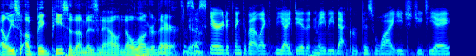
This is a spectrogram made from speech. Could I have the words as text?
at least a big piece of them is now no longer there. It's also scary to think about, like the idea that maybe that group is why each GTA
